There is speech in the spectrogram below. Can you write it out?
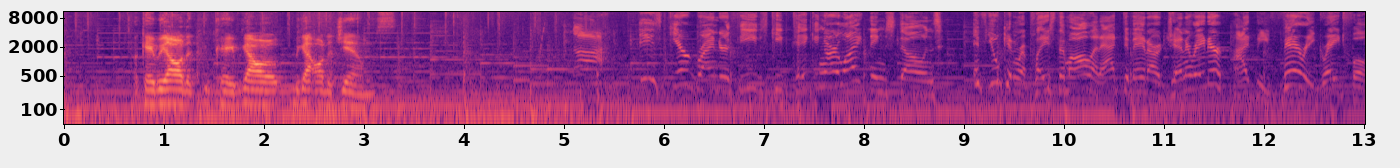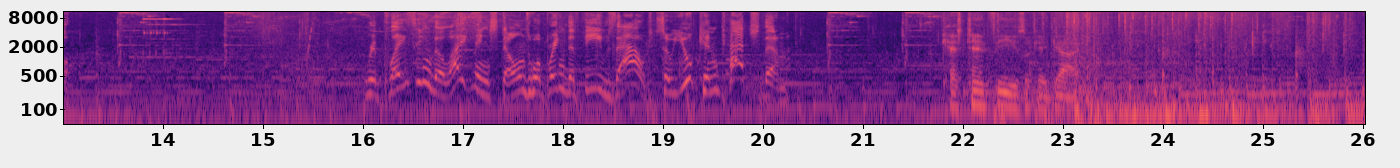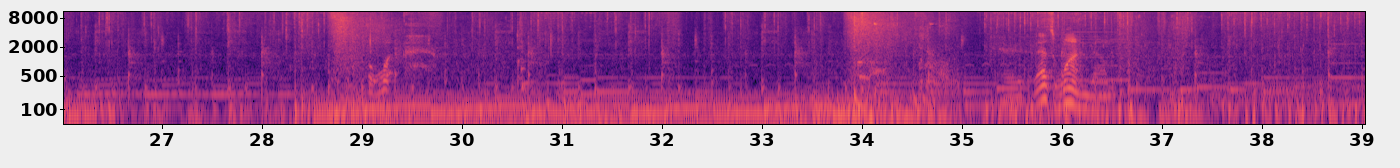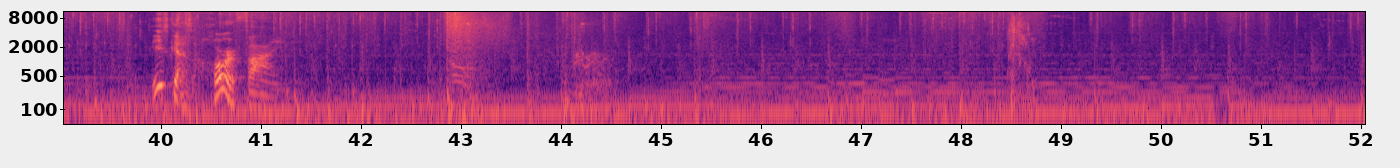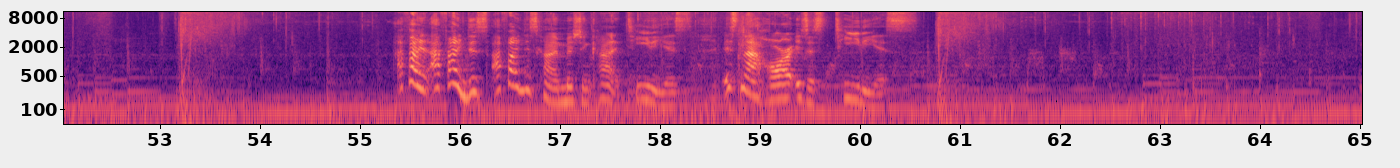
Okay, we all the okay we got all we got all the gems. Ah, these gear grinder thieves keep taking our lightning stones. If you can replace them all and activate our generator, I'd be very grateful. Replacing the lightning stones will bring the thieves out, so you can catch them. Catch ten thieves. Okay, got it. What? That's one of them. These guys are horrifying. Find I find this I find this kind of mission kind of tedious. It's not hard, it's just tedious.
